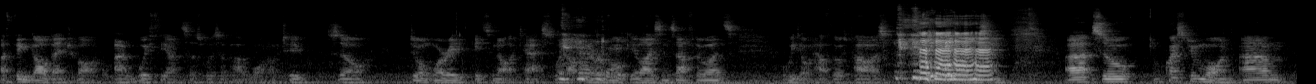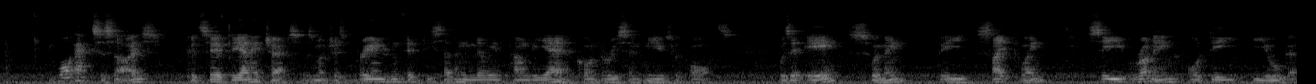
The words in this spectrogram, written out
I think our benchmark uh, with the answers was about one or two. So don't worry, it's not a test. We're not going to revoke your license afterwards. We don't have those powers. uh, so question one: um, What exercise could save the NHS as much as £357 million a year, according to recent news reports? Was it A, swimming, B, cycling, C, running, or D, yoga?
